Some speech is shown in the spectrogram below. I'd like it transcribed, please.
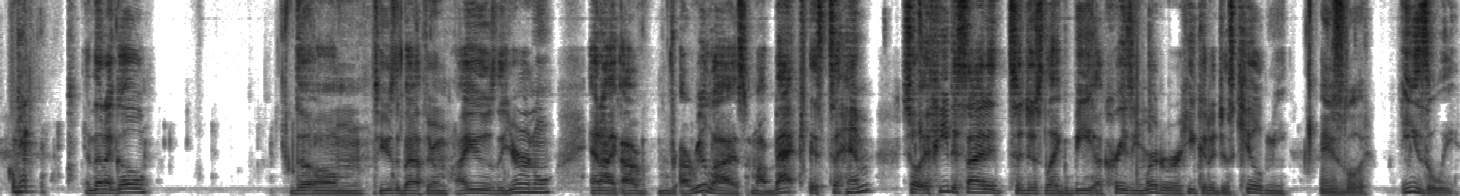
and then I go the um to use the bathroom. I use the urinal, and I I, I realize my back is to him. So if he decided to just like be a crazy murderer, he could have just killed me Easily. easily.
